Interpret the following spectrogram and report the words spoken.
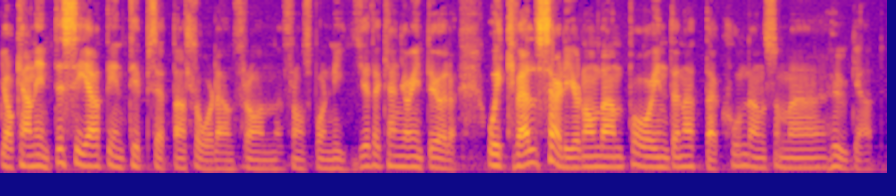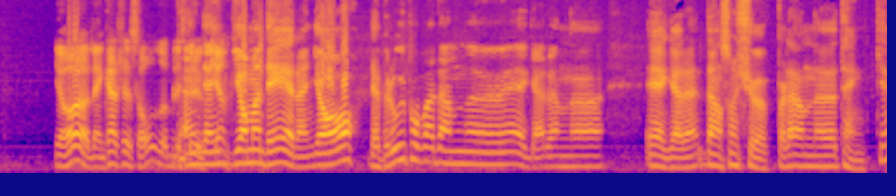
Jag kan inte se att din tipsetta slår den från, från spår 9. Det kan jag inte göra. Och ikväll säljer de den på internetaktion, den som är hugad. Ja, den kanske är såld och blir struken. den, ja men det är den. Ja, det beror ju på vad den eh, ägaren, eh, ägaren den som köper den eh, tänker.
